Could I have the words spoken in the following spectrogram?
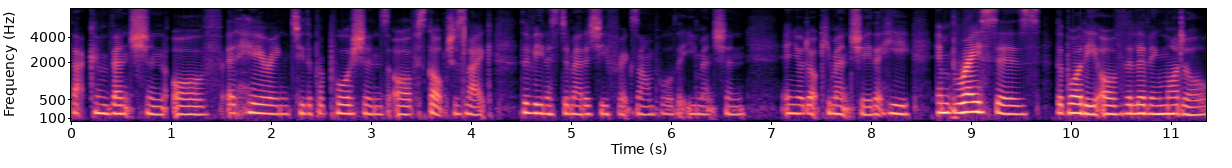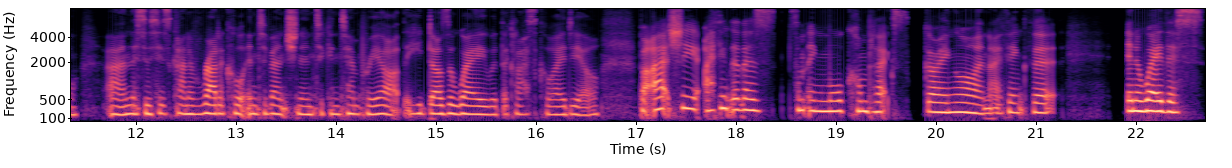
that convention of adhering to the proportions of sculptures like the Venus de Medici, for example, that you mentioned in your documentary. That he embraces the body of the living model, and this is his kind of radical intervention into contemporary art. That he does away with the classical ideal. But I actually, I think that there's something more complex going on. I think that in a way, this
